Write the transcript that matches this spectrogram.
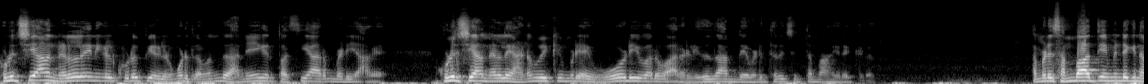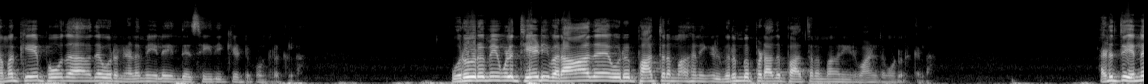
குளிர்ச்சியான நிழலை நீங்கள் கொடுப்பீர்கள். உங்களிடத்தில் வந்து அநேகர் பசியாரும்படியாக குளிர்ச்சியான நிலையை அனுபவிக்கும்படியாக ஓடி வருவார்கள். இதுதான் தேவனுடைய திருச்சித்தமாக இருக்கிறது. நம்முடைய சம்பாத்தியம் இன்றைக்கு நமக்கே போதாத ஒரு நிலைமையில இந்த செய்தி கேட்டுக்கொண்டிருக்கலாம் ஒருவருமே உங்களை தேடி வராத ஒரு பாத்திரமாக நீங்கள் விரும்பப்படாத பாத்திரமாக நீங்கள் வாழ்ந்து கொண்டிருக்கலாம். அடுத்து என்ன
